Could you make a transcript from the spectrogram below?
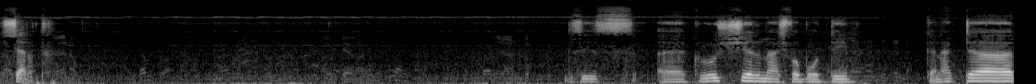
Sharath. This is a crucial match for both team. Connected.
